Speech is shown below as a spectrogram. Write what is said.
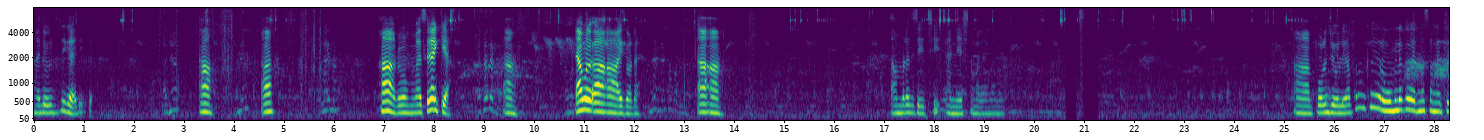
അതിലൊരു കാര്യമില്ല. ആ. ആ. ആ മെസ്സേജ് അയക്കുക ആ. ഞാൻ ആ ആ ആയിക്കോട്ടെ. ആ ആ. നമ്മുടെ ചേച്ചി അന്വേഷണം പറയാൻ വന്നത് ആ അപ്പോഴും ജോലി അപ്പോൾ നമുക്ക് റൂമിലൊക്കെ വരുന്ന സമയത്ത്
